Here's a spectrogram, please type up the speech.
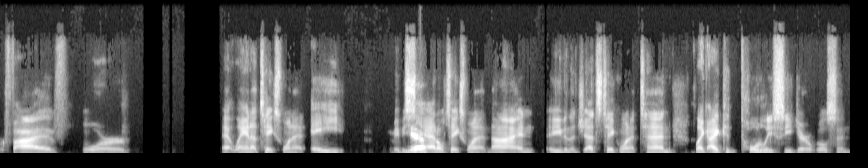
or five, or Atlanta takes one at eight, maybe yeah. Seattle takes one at nine, even the Jets take one at 10. Like I could totally see Garrett Wilson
